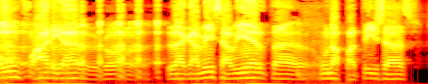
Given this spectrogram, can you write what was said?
con un faria, con la camisa abierta, unas patillas.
